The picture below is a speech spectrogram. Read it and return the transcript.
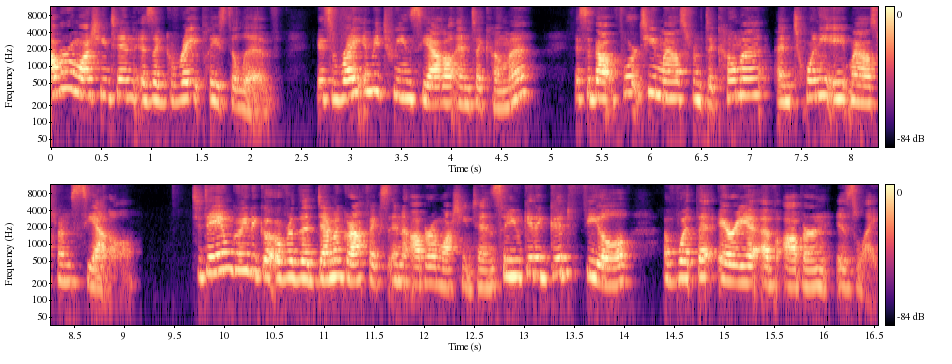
Auburn, Washington is a great place to live. It's right in between Seattle and Tacoma. It's about 14 miles from Tacoma and 28 miles from Seattle. Today I'm going to go over the demographics in Auburn, Washington so you get a good feel of what the area of Auburn is like.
